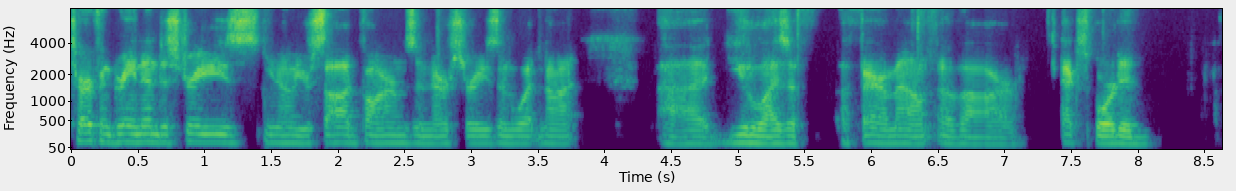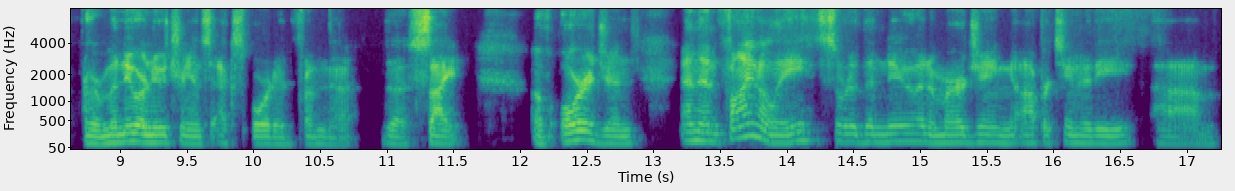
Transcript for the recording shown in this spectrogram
Turf and green industries, you know, your sod farms and nurseries and whatnot uh, utilize a, a fair amount of our exported or manure nutrients exported from the, the site of origin. And then finally, sort of the new and emerging opportunity um,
